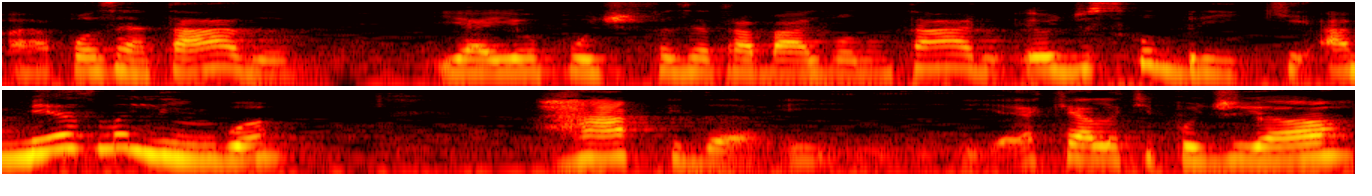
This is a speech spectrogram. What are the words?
aposentada, e aí eu pude fazer trabalho voluntário, eu descobri que a mesma língua rápida e, aquela que podia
